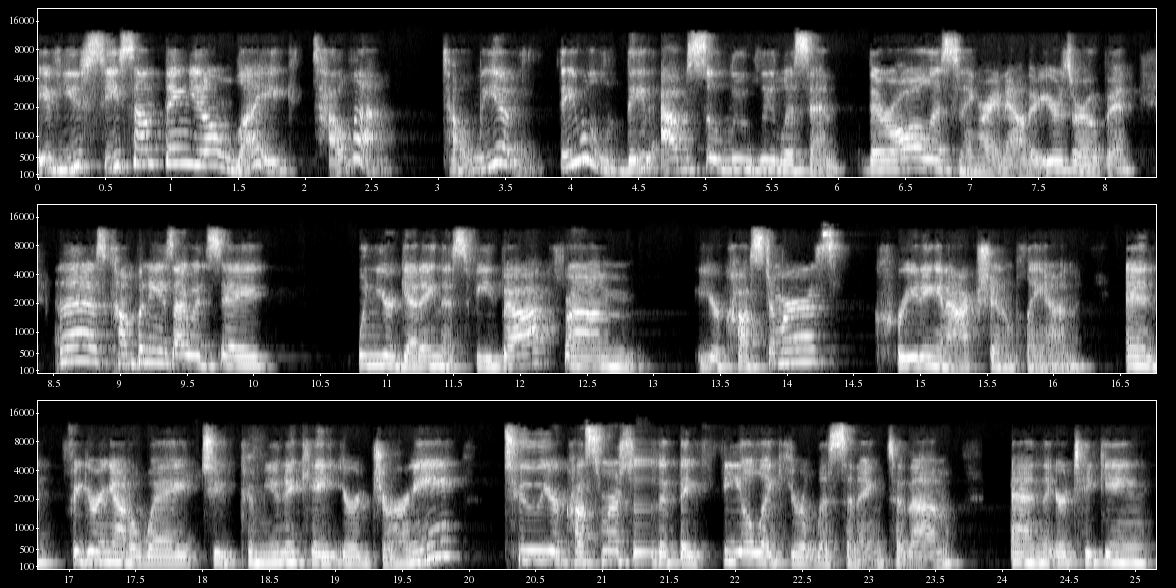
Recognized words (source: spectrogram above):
if you see something you don't like, tell them. Tell we have, they will they absolutely listen. They're all listening right now. Their ears are open. And then as companies, I would say when you're getting this feedback from your customers, creating an action plan and figuring out a way to communicate your journey to your customers so that they feel like you're listening to them and that you're taking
